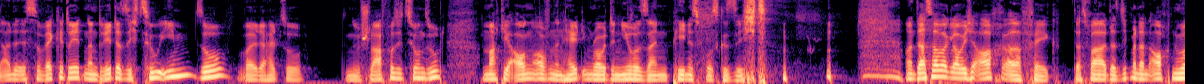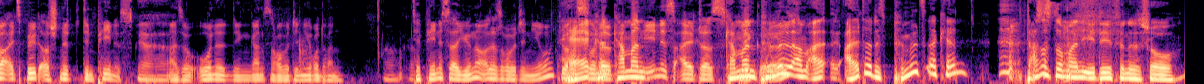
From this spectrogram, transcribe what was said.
also ist so weggedreht und dann dreht er sich zu ihm so, weil der halt so eine Schlafposition sucht und macht die Augen auf und dann hält ihm Robert De Niro seinen Penis vors Gesicht. und das war aber, glaube ich, auch äh, fake. Das war, da sieht man dann auch nur als Bildausschnitt den Penis. Ja, ja. Also ohne den ganzen Robert De Niro dran. Okay. Der Penis sah jünger aus als Robert De Niro? Du Hä, hast so kann- eine kann man- Penisalters Kann man Pimmel oder? am Al Alter des Pimmels erkennen? Das ist doch meine Idee für eine Show.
